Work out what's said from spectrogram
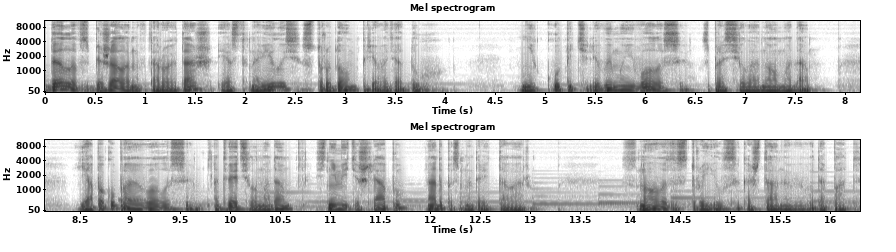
Делла взбежала на второй этаж и остановилась, с трудом переводя дух. «Не купите ли вы мои волосы?» — спросила она у мадам. «Я покупаю волосы», — ответила мадам. «Снимите шляпу, надо посмотреть товар». Снова заструился каштановый водопад.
